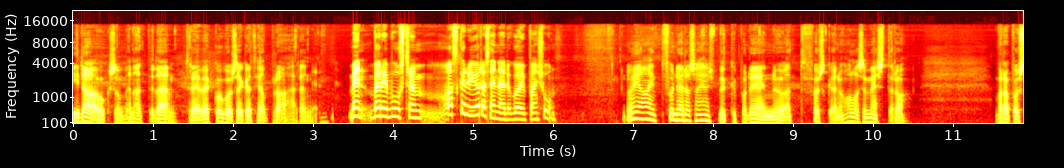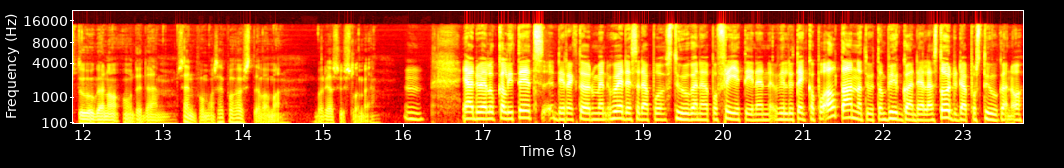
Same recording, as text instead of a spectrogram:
idag också, men att det där, tre veckor går säkert helt bra här ännu. Men Börje Boström, vad ska du göra sen när du går i pension? No, jag har inte funderat så hemskt mycket på det ännu. Att först ska jag nu hålla semester och vara på stugan och, och det där. sen får man se på hösten vad man börjar syssla med. Mm. Ja, du är lokalitetsdirektör, men hur är det så där på stugan eller på fritiden? Vill du tänka på allt annat utom byggande, eller står du där på stugan och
